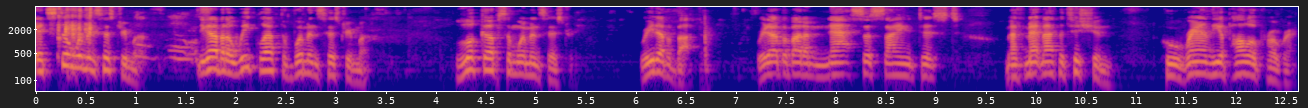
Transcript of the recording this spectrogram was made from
It's still Women's History Month. You got about a week left of Women's History Month. Look up some women's history. Read up about them. Read up about a NASA scientist, math- mathematician who ran the Apollo program.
